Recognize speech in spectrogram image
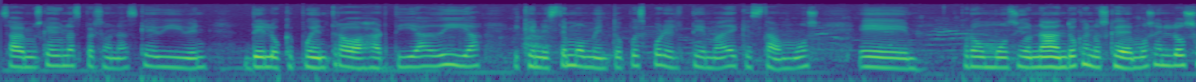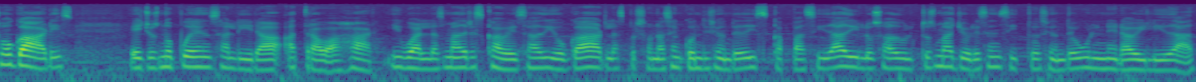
Sabemos que hay unas personas que viven de lo que pueden trabajar día a día y que en este momento, pues por el tema de que estamos eh, promocionando que nos quedemos en los hogares, ellos no pueden salir a, trabajar. Igual las madres cabeza de hogar, las personas en condición de discapacidad y los adultos mayores en situación de vulnerabilidad.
